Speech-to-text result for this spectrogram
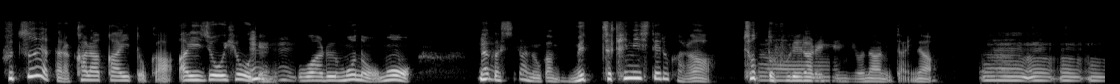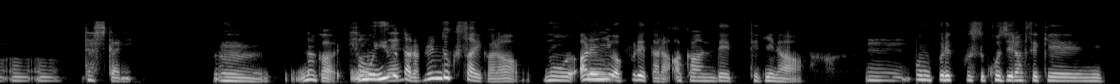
普通やったらからかいとか愛情表現で終わるものも、なんか白野がめっちゃ気にしてるからちょっと触れられへんよなみたいな。うんうんうんうんうんうん。確かに。うん、なんかね。もう言うたら面倒くさいからもうあれには触れたらあかんで的なうん。コンプレックスこじらせ系に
